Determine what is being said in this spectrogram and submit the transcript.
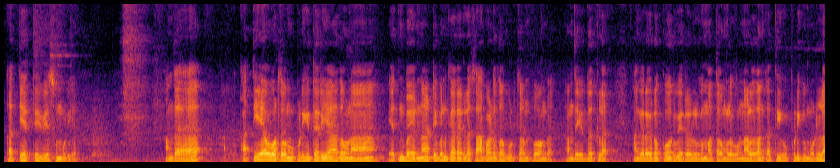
கத்தி எடுத்து வீச முடியும். அந்த கத்தியே ஒருத்தவனுக்கு பிடிக்க தெரியாதவனை எத்தனை போயின்னா டிஃபன் கேரியரில் சாப்பாடு தான் கொடுத்து அனுப்புவாங்க அந்த யுத்தத்தில். அங்கே இருக்கிற போர் வீரர்களுக்கும் மற்றவங்களுக்கு உன்னால் தான் கத்தி பிடிக்க முடியல.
